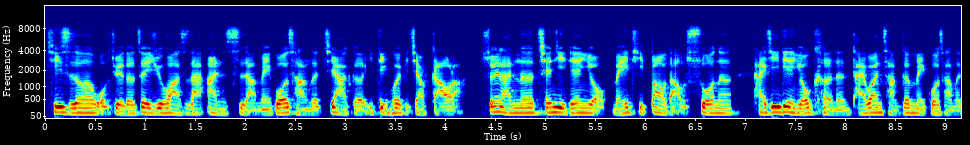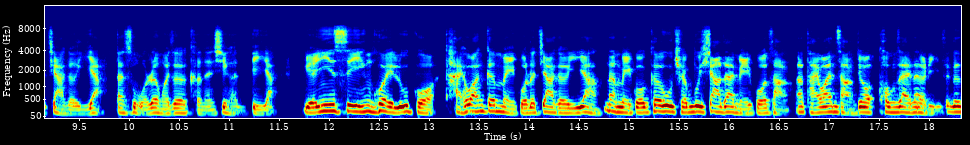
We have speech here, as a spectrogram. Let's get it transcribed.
其实呢，我觉得这句话是在暗示啊，美国厂的价格一定会比较高啦。虽然呢，前几天有媒体报道说呢，台积电有可能台湾厂跟美国厂的价格一样，但是我认为这个可能性很低啊。原因是因为如果台湾跟美国的价格一样，那美国客户全部下在美国厂，那台湾厂就空在那里，这个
